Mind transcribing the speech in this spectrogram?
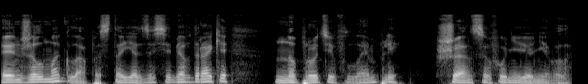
Энджел могла постоять за себя в драке, но против Лэмпли шансов у нее не было.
